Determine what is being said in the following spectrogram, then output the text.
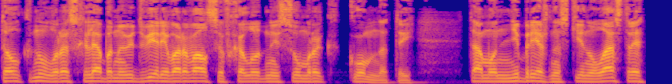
толкнул расхлябанную дверь и ворвался в холодный сумрак комнаты. Там он небрежно скинул астры,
